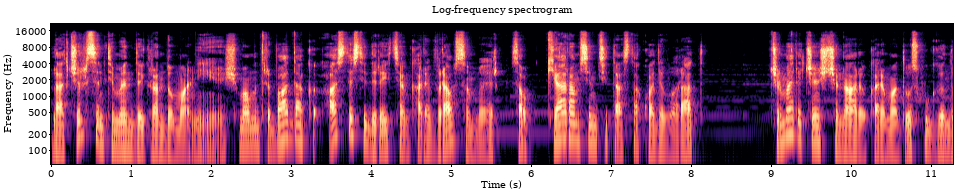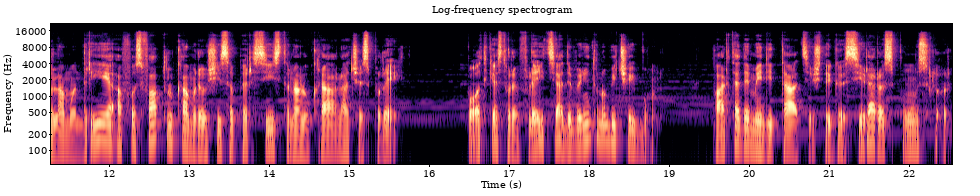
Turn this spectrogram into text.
la acel sentiment de grandomanie și m-am întrebat dacă asta este direcția în care vreau să merg sau chiar am simțit asta cu adevărat. Cel mai recent scenariu care m-a dus cu gândul la mândrie a fost faptul că am reușit să persist în a lucra la acest proiect. Podcastul Reflecție a devenit un obicei bun. Partea de meditație și de găsirea răspunsurilor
